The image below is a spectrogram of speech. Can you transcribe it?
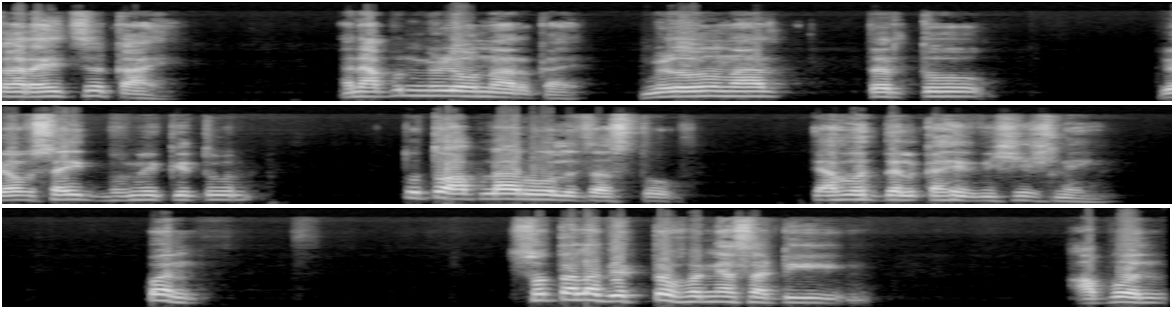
करायचं काय? आणि आपण मिळवणार काय? मिळवणार तर तो व्यावसायिक भूमिकेतून तो तो आपला रोलच असतो. त्याबद्दल काही विशेष नाही. पण स्वतःला व्यक्त होण्यासाठी आपण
